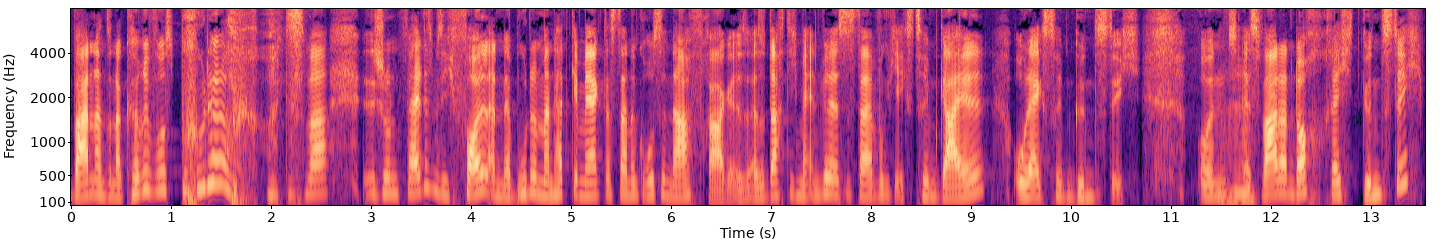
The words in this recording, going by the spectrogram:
waren an so einer Currywurstbude und es war schon verhältnismäßig voll an der Bude und man hat gemerkt, dass da eine große Nachfrage ist. Also dachte ich mir, entweder ist es da wirklich extrem geil oder extrem günstig. Und es war dann doch recht günstig.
